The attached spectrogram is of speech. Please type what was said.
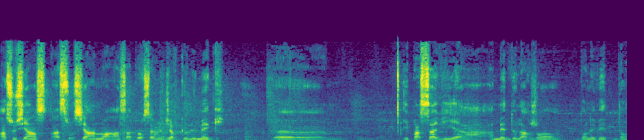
associer un, associer un noir à un sapeur, ça veut dire que le mec, euh, il passe sa vie à, mettre de l'argent dans les, dans,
